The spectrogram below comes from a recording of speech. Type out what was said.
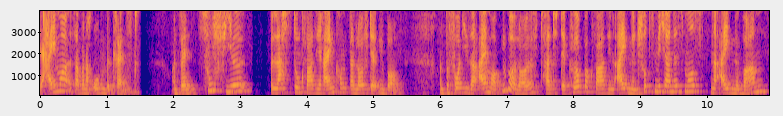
Der Eimer ist aber nach oben begrenzt. Und wenn zu viel Belastung quasi reinkommt, dann läuft er über. Und bevor dieser Eimer überläuft, hat der Körper quasi einen eigenen Schutzmechanismus, eine eigene Warn,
